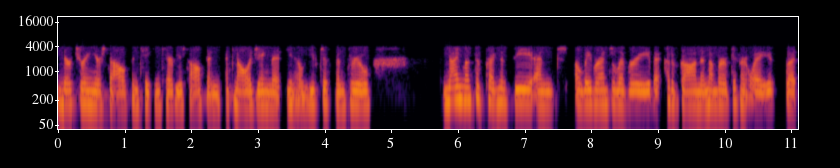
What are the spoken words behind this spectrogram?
nurturing yourself and taking care of yourself and acknowledging that you know you've just been through nine months of pregnancy and a labor and delivery that could have gone a number of different ways, but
